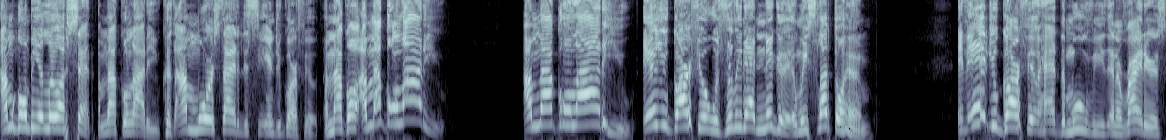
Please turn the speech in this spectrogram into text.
I'm gonna be a little upset. I'm not gonna lie to you because I'm more excited to see Andrew Garfield. I'm not gonna I'm not gonna lie to you. I'm not gonna lie to you. Andrew Garfield was really that nigga, and we slept on him. If Andrew Garfield had the movies and the writers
